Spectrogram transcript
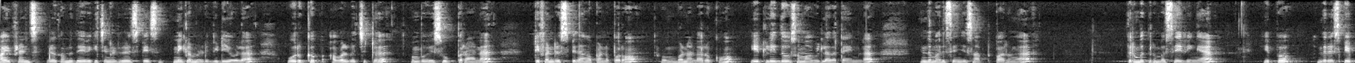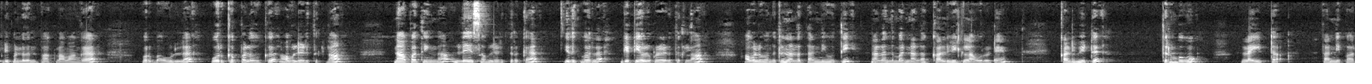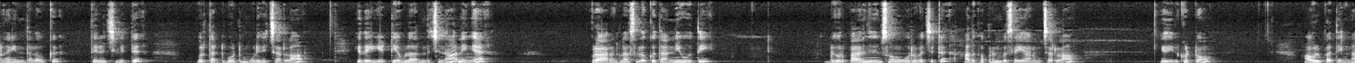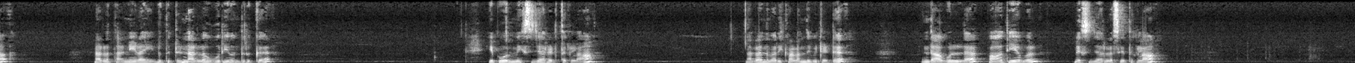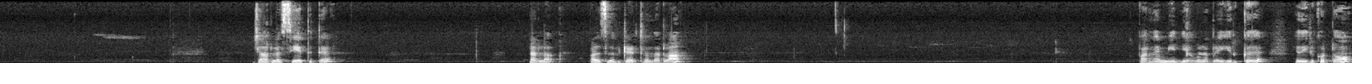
Hi friends welcome to Devi kitchen recipes இன்றைக்கி நம்மளோட வீடியோவில் ஒரு கப் அவல் வச்சுட்டு ரொம்பவே சூப்பரான டிஃபன் ரெசிபி தாங்க பண்ண போகிறோம் ரொம்ப நல்லாயிருக்கும் இட்லி தோசை மாவு இல்லாத டைமில் இந்த மாதிரி செஞ்சு சாப்பிட்டு பாருங்கள் திரும்ப திரும்ப செய்வீங்க. இப்போது இந்த ரெசிபி எப்படி பண்ணுறதுன்னு பார்க்கலாம் வாங்க. ஒரு பவுலில் ஒரு கப் அளவுக்கு அவல் எடுத்துக்கலாம். நான் பார்த்தீங்கன்னா லேஸ் அவல் எடுத்திருக்கேன். இதுக்கு வரல கெட்டி அவல் கூட எடுத்துக்கலாம். அவளும் வந்துட்டு நல்லா தண்ணி ஊற்றி நல்லா இந்த மாதிரி நல்லா கழுவிக்கலாம் ஒரு டைம் கழுவிட்டு திரும்பவும் லைட்டாக தண்ணி பாருங்கள் இந்த அளவுக்கு தெளித்து விட்டு ஒரு தட்டு போட்டு மூடி வச்சிடலாம் இதே எட்டியபுளாக இருந்துச்சுன்னா நீங்கள் ஒரு அரை கிளாஸ் அளவுக்கு தண்ணி ஊற்றி அப்படியே ஒரு பதினஞ்சு நிமிஷம் ஊற வச்சுட்டு அதுக்கப்புறம் நம்ம செய்ய ஆரம்பிச்சிடலாம் இது இருக்கட்டும். அவள் பார்த்திங்கன்னா நல்லா தண்ணியெலாம் இழுத்துட்டு நல்லா ஊறி வந்திருக்கு. இப்போ ஒரு மிக்ஸி ஜார் எடுத்துக்கலாம். நல்லா இந்த மாதிரி கலந்து விட்டுட்டு இந்த அவுளில் பாதி அவல் மிக்ஸி ஜாரில் சேர்த்துக்கலாம். ஜாரில் சேர்த்துட்டு நல்லா பழுசில் விட்டு எடுத்துகிட்டு வந்துடலாம். பாருங்கள் மீதி அவள் அப்படியே இருக்குது இது இருக்கட்டும்.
